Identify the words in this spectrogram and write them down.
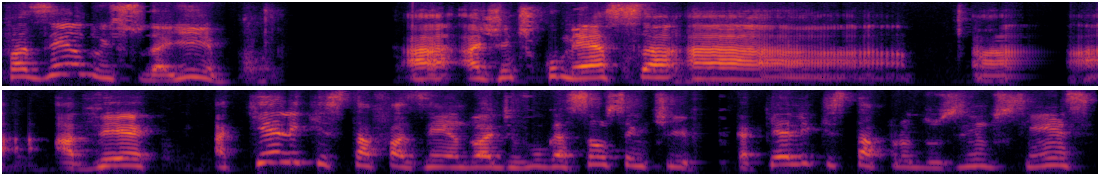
Fazendo isso daí, a, a gente começa a, a, a, ver aquele que está fazendo a divulgação científica, aquele que está produzindo ciência,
